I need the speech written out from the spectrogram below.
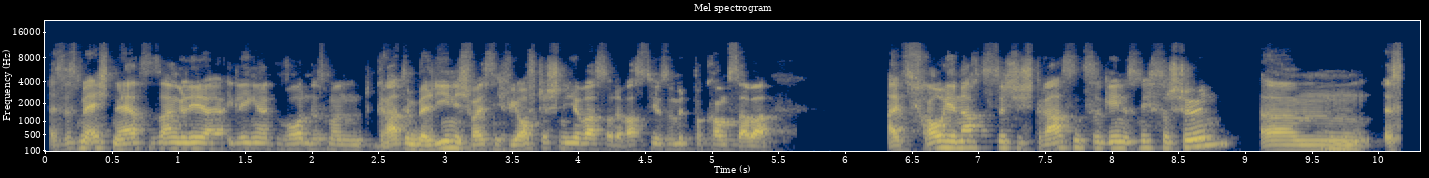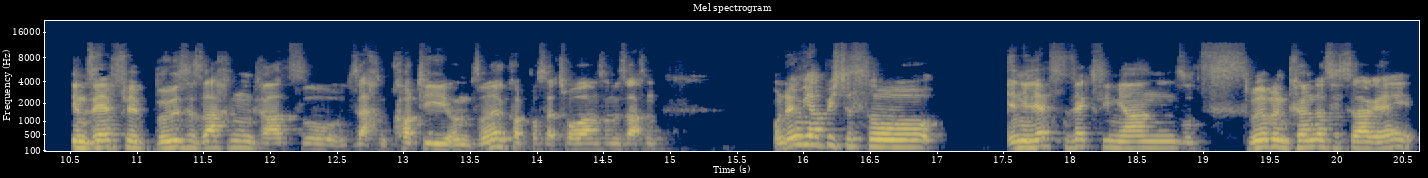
es ist mir echt eine Herzensangelegenheit geworden, dass man gerade in Berlin, ich weiß nicht, wie oft du schon hier warst oder was du hier so mitbekommst, aber als Frau hier nachts durch die Straßen zu gehen, ist nicht so schön. Ähm, mhm. Es sind sehr viele böse Sachen, gerade so Sachen Cotti und so, ne, Cottbusser Tor und so eine Sachen. Und irgendwie habe ich das so in den letzten sechs, sieben Jahren so zwirbeln können, dass ich sage, hey,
